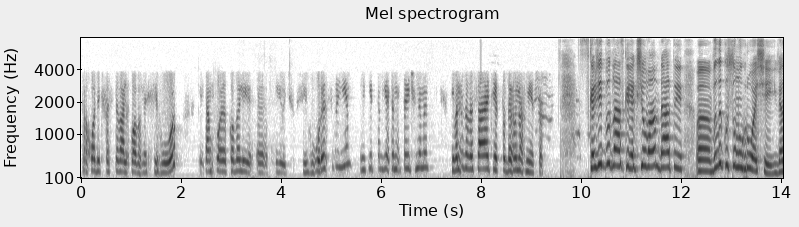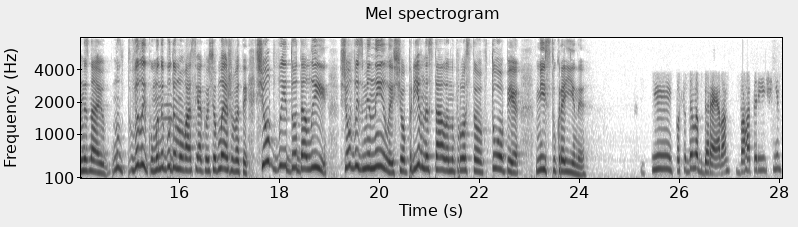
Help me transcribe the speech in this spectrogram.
проходить фестиваль кованих фігур, і там ко- ковалі е, фігури свої, які там є тематичними, і вони залишають як подарунок місту. Скажіть, будь ласка, якщо вам дати е, велику суму грошей, я не знаю, ну велику, ми не будемо вас якось обмежувати. Що б ви додали, що б ви змінили, щоб Рівне стало ну просто в топі міст України? Посадила б дерева багаторічні,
